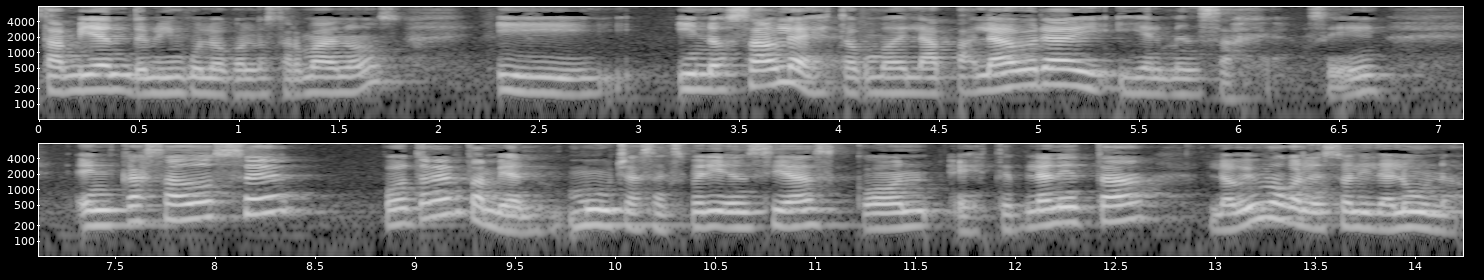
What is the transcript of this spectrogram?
también del vínculo con los hermanos, y, nos habla esto, como de la palabra y, el mensaje. ¿sí? En casa 12 puedo tener también muchas experiencias con este planeta. Lo mismo con el Sol y la Luna.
